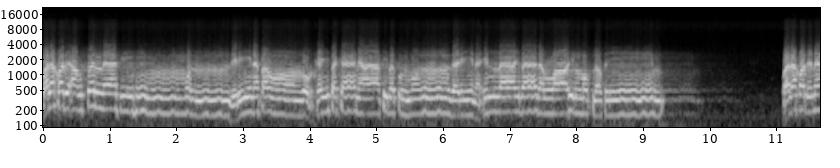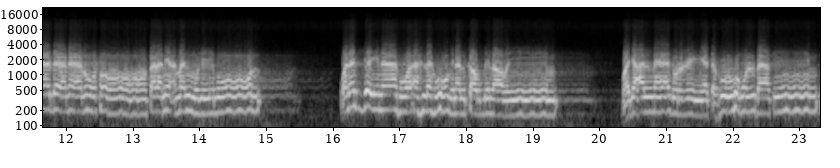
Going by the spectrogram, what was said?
ولقد أرسلنا فيهم منذرين فانظر كيف كان عاقبة المنذرين إلا عباد الله المخلصين. ولقد نادانا نوح فلنعم المجيبون. ونجيناه وأهله من الكرب العظيم. وجعلنا ذريته هم الباقين.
